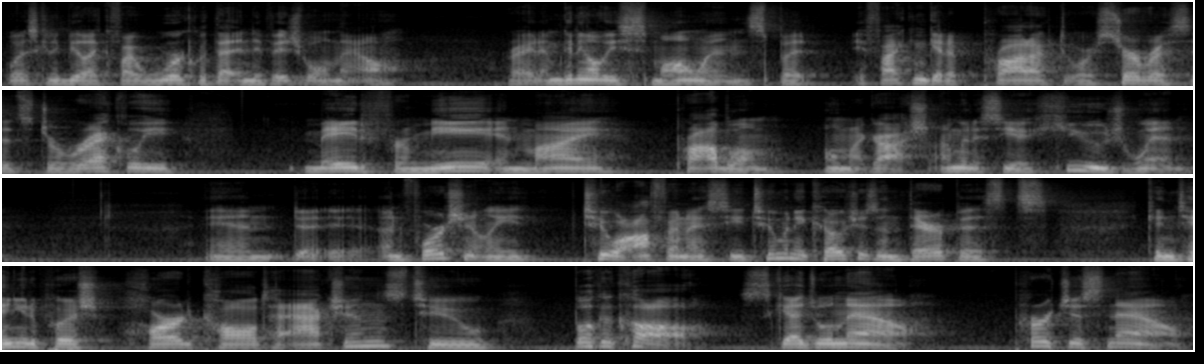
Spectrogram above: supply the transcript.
what it's going to be like if I work with that individual now, right? I'm getting all these small wins, but if I can get a product or a service that's directly made for me and my problem, oh my gosh, I'm going to see a huge win. And uh, unfortunately, too often I see too many coaches and therapists continue to push hard call to actions to book a call, schedule now, purchase now,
